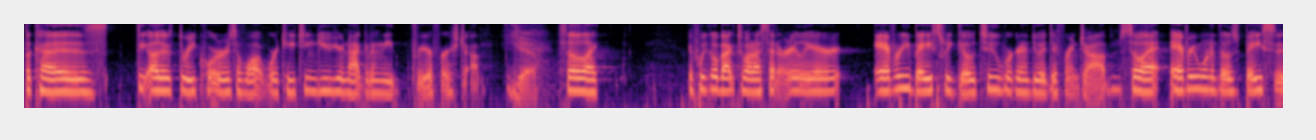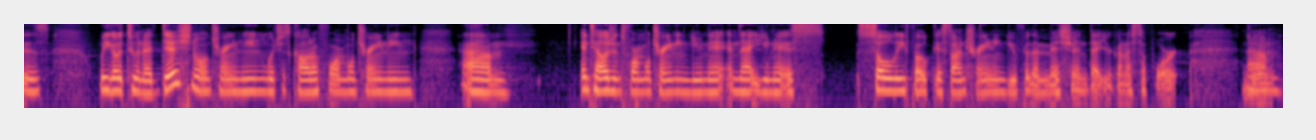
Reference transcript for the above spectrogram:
because the other three quarters of what we're teaching you you're not going to need for your first job. Yeah. So like if we go back to what i said earlier every base we go to we're going to do a different job. So at every one of those bases we go to an additional training which is called a formal training um, intelligence formal training unit and that unit is solely focused on training you for the mission that you're going to support Yeah. um,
